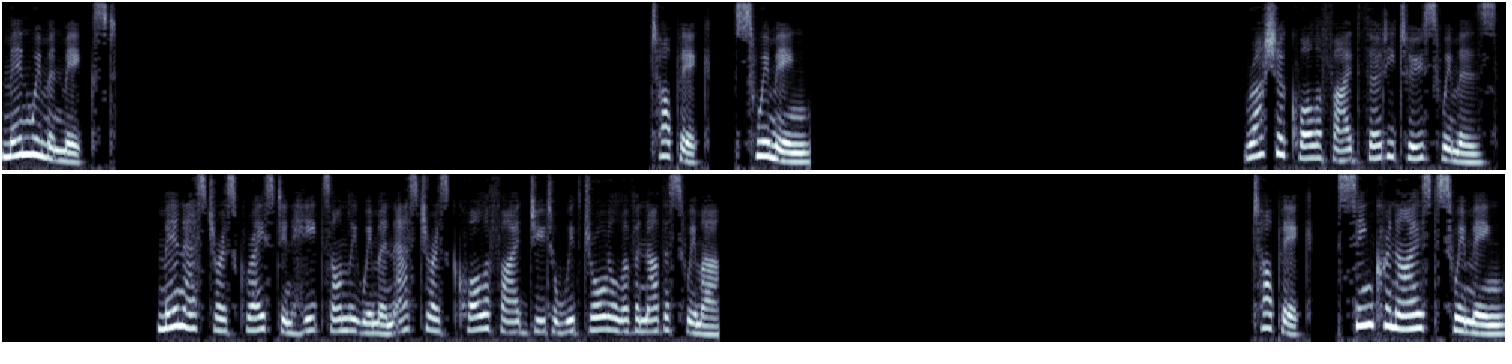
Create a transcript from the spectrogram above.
Men women mixed. Topic: Swimming. Russia qualified 32 swimmers. Men asterisk raced in heats only women asterisk qualified due to withdrawal of another swimmer. Topic: Synchronized swimming.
